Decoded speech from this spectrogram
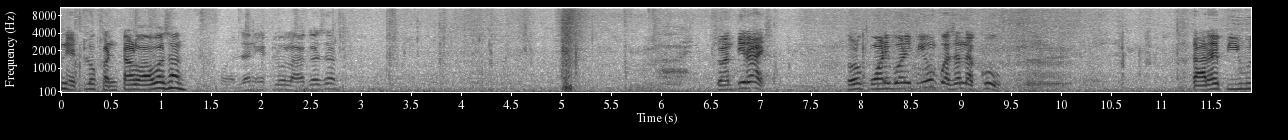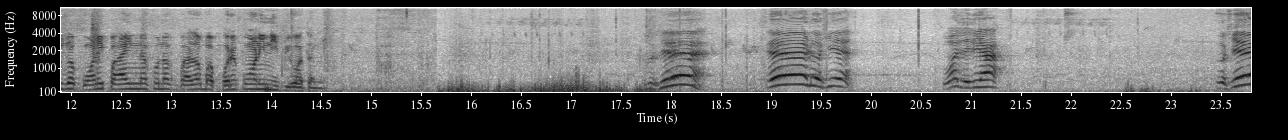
ને એટલો કંટાળો આવે છે ને. વજન એટલો લાગે છે ને. હાય, શાંતિ રાખ થોડું પાણી પાણી પીવું પછી નખું. તારે પીવું છે પાણી પાણી નાખું ને પાછો બપોરે પાણી નહીં પીવો તમે. એ ડોશી વો જઈ ડોશી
